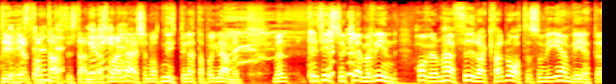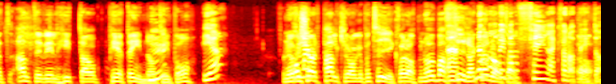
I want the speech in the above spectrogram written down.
det är ju helt fantastiskt Ja, det alltså, är man det. lär sig något nytt i detta programmet. Men till sist så klämmer vi in, har vi de här fyra kvadraten som vi envetet alltid vill hitta och peta in någonting på. Ja, Och nu har vi Om man- kört pallkrage på 10 kvadrat, men nu har vi bara Ja, fyra nu kvadrat. har vi bara fyra kvadratmeter.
